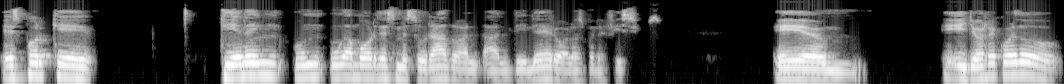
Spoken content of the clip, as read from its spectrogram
es porque tienen un, un amor desmesurado al, al dinero, a los beneficios. Eh, y yo recuerdo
